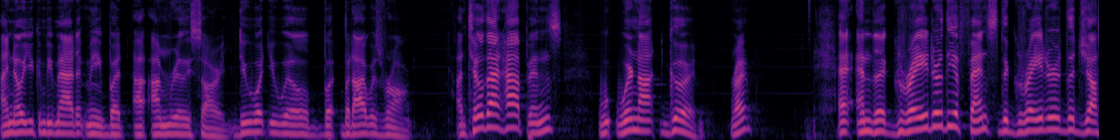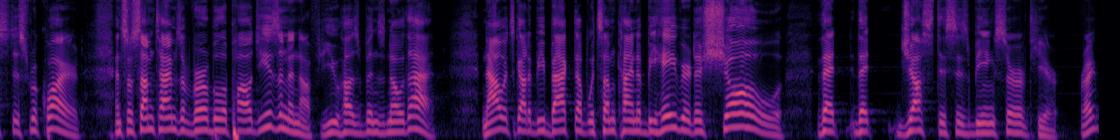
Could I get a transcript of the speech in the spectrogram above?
I know you can be mad at me, but I, am really sorry. Do what you will, but, but I was wrong. Until that happens, we're not good, right? And the greater the offense, the greater the justice required. And so sometimes a verbal apology isn't enough. You husbands know that. Now it's got to be backed up with some kind of behavior to show that, that justice is being served here, right?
